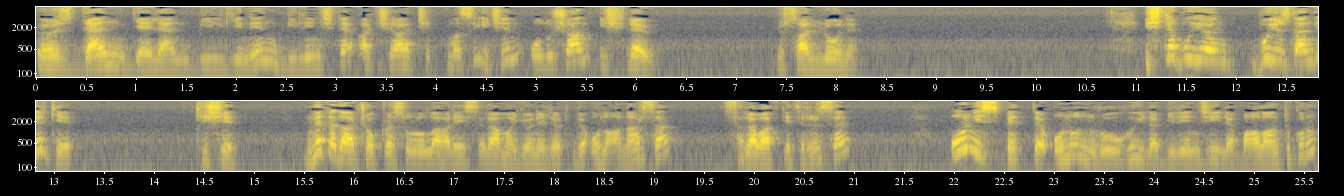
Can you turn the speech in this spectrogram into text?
Özden gelen bilginin bilinçte açığa çıkması için oluşan işlev. yusallune. İşte bu yön bu yüzdendir ki kişi ne kadar çok Resulullah Aleyhisselam'a yönelir ve onu anarsa, salavat getirirse, o nispette onun ruhuyla, bilinciyle bağlantı kurup,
